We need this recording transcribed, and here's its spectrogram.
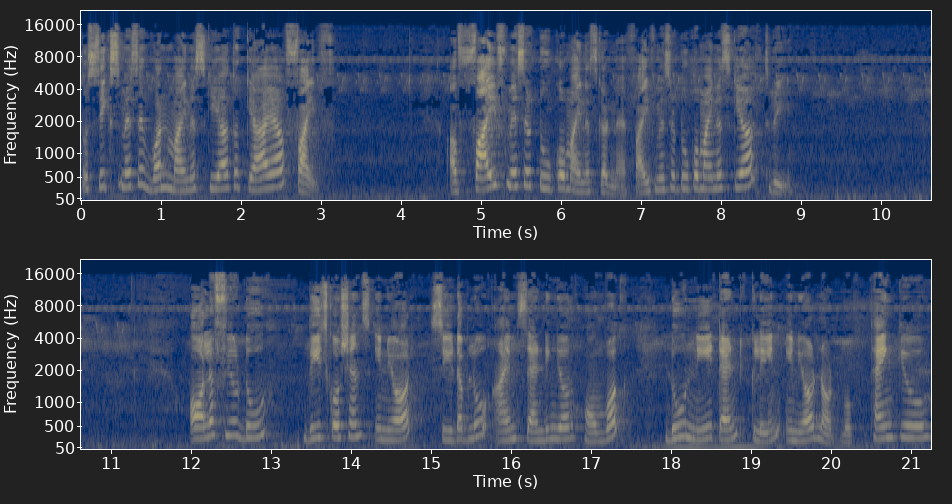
तो सिक्स में से वन माइनस किया तो क्या आया? फाइव अब फाइव में से टू को माइनस करना है। फाइव में से टू को माइनस किया three all of you do these questions in your CW. I am sending your homework. Do neat and clean in your notebook. Thank you.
